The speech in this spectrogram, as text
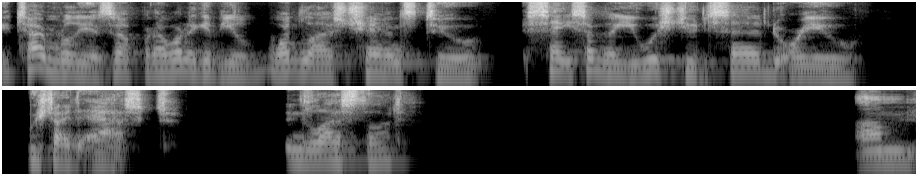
Your time really is up, but I want to give you one last chance to say something you wished you'd said or you wished I'd asked. Any last thought? Um,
